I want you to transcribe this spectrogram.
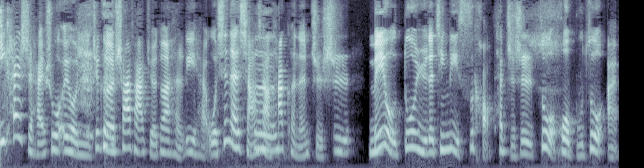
一开始还说：“哎呦，你这个杀伐决断很厉害。”我现在想想，他可能只是。没有多余的精力思考，他只是做或不做，哎，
